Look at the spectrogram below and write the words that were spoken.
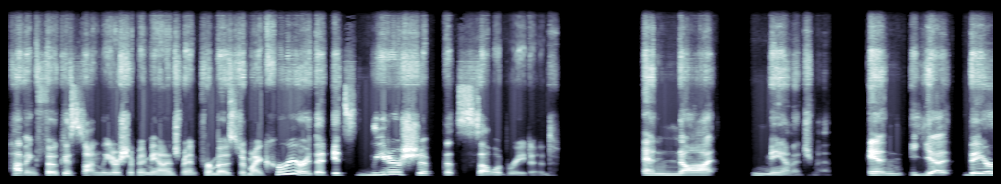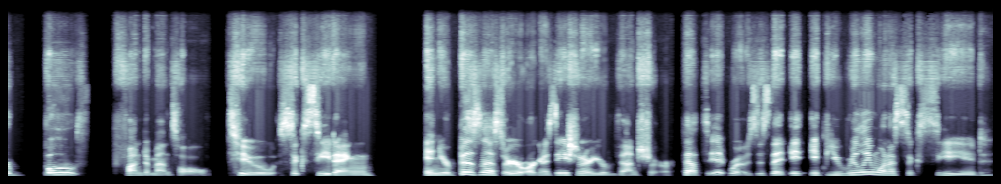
having focused on leadership and management for most of my career that it's leadership that's celebrated and not management. And yet they are both fundamental to succeeding in your business or your organization or your venture. That's it, Rose, is that it, if you really want to succeed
